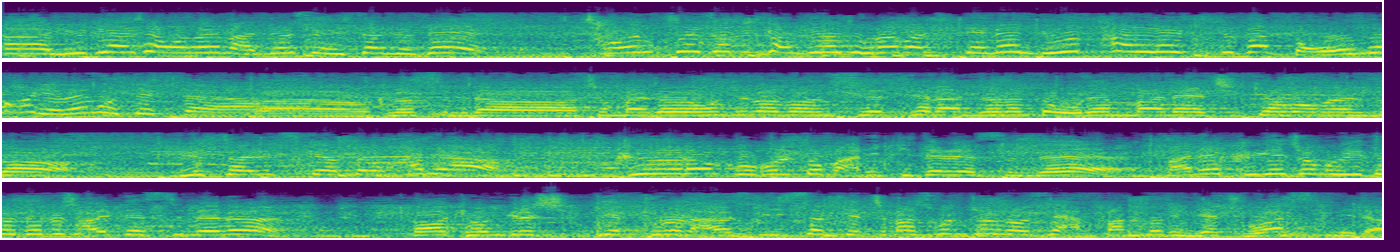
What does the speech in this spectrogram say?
아, 유리한 상황을 만들 수 있었는데, 전체적인 경기를 돌아봤을 때는 뉴탈리스크가 너무 활용을 못했어요. 와, 그렇습니다. 정말 저 홍진호 선수의 테란전은 또 오랜만에 지켜보면서 뮤탈리스크의 어떤 활약 그런 부분을 또 많이 기대를 했는데 만약 그게 좀 의도대로 잘 됐으면은 어, 경기를 쉽게 풀어나갈 수 있었겠지만 손준 선수의 압박도 굉장히 좋았습니다.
